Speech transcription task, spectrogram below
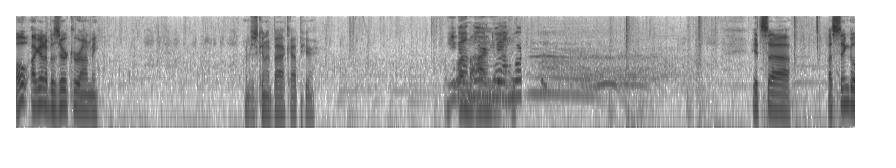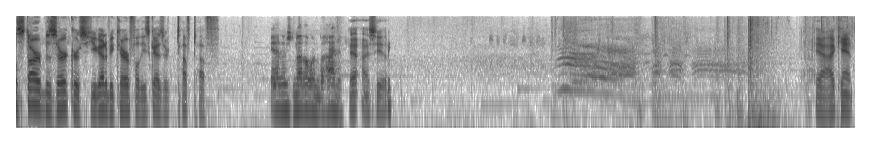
Oh, I got a berserker on me. I'm just gonna back up here. There's You got more than behind one. it. It's uh, a single star berserker, so you got to be careful. These guys are tough, tough. Yeah, there's another one behind him. Yeah, I see it. Yeah, I can't.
